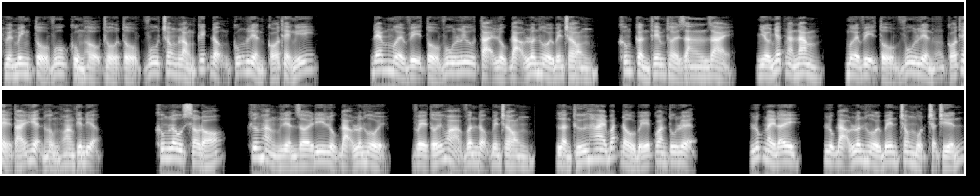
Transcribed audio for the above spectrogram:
huyền minh tổ vu cùng hậu thổ tổ vu trong lòng kích động cũng liền có thể nghĩ. Đem mười vị tổ vu lưu tại lục đạo luân hồi bên trong, không cần thêm thời gian dài, nhiều nhất ngàn năm, mười vị tổ vu liền có thể tái hiện hồng hoang thiên địa. Không lâu sau đó, khương hằng liền rời đi lục đạo luân hồi, về tới hỏa vân động bên trong, lần thứ hai bắt đầu bế quan tu luyện. Lúc này đây, lục đạo luân hồi bên trong một trận chiến,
